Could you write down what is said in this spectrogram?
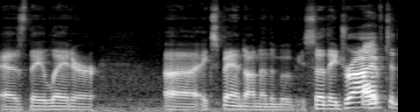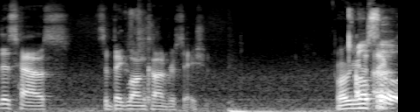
as they later uh, expand on in the movie. So they drive I- to this house. It's a big long conversation. What were you gonna say,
